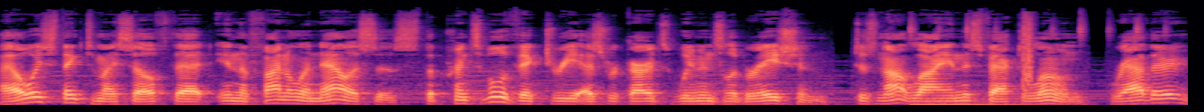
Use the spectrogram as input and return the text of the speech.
I always think to myself that, in the final analysis, the principle of victory as regards women's liberation does not lie in this fact alone. Rather,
